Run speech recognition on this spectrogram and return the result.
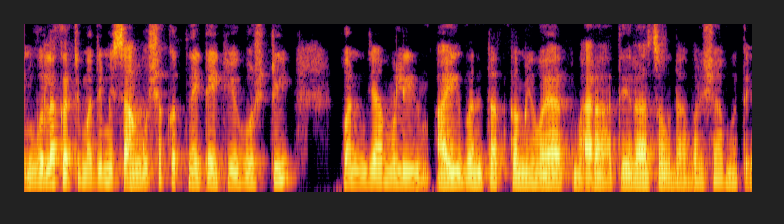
मुलाखतीमध्ये मी सांगू शकत नाही काही काही गोष्टी पण ज्या मुली आई बनतात कमी वयात बारा तेरा चौदा वर्षामध्ये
